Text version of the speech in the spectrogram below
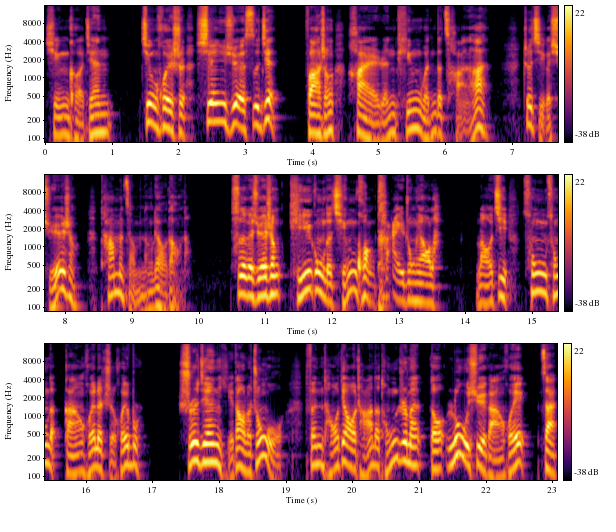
顷刻间，竟会是鲜血四溅，发生骇人听闻的惨案。这几个学生，他们怎么能料到呢？四个学生提供的情况太重要了。老纪匆匆地赶回了指挥部，时间已到了中午，分头调查的同志们都陆续赶回，在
